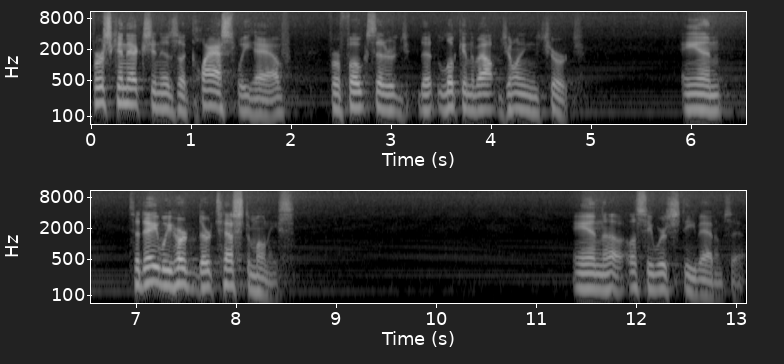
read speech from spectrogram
First Connection is a class we have for folks that are that looking about joining the church. And today we heard their testimonies. And uh, let's see, where's Steve Adams at?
